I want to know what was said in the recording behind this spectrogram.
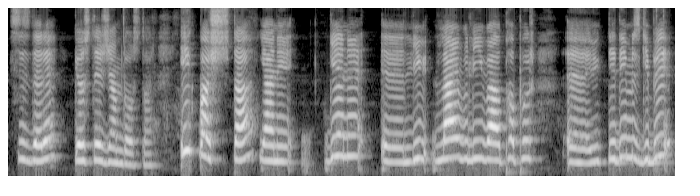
sizlere göstereceğim dostlar. İlk başta yani gene e, Li- Lively Wallpaper e, yüklediğimiz gibi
